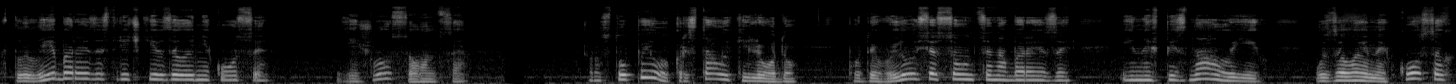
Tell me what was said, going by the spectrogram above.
Вплили берези стрічки в зелені коси. Зійшло сонце. Розтопило кристалики льоду. Подивилося сонце на берези і не впізнало їх у зелених косах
